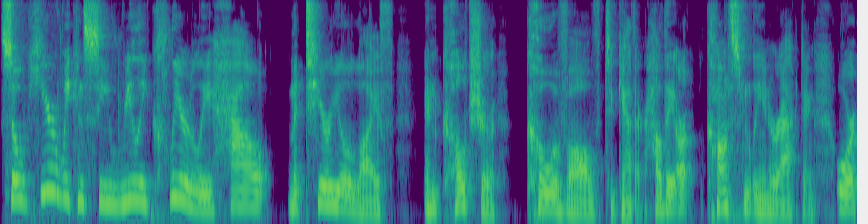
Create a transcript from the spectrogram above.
So here we can see really clearly how material life and culture co evolve together, how they are constantly interacting. Or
